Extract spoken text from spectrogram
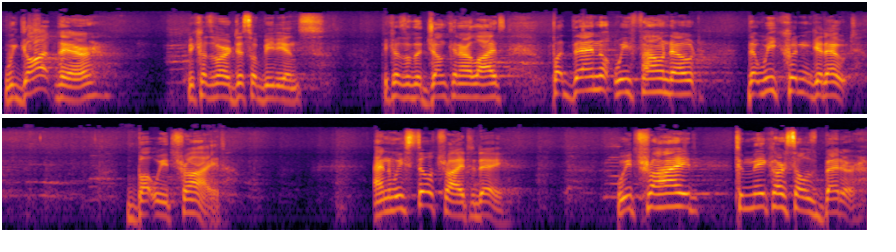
We got there because of our disobedience, because of the junk in our lives, but then we found out that we couldn't get out. But we tried. And we still try today. We tried to make ourselves better.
